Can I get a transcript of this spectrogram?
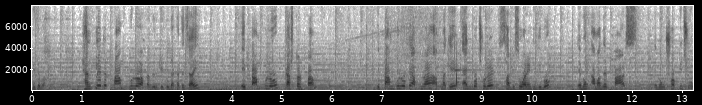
দিতে পারব। হ্যান্ডপ্লেটের পাম্পগুলো আপনাদেরকে একটু দেখাতে চাই। এই পাম্পগুলো কাস্টার পাম্প এই পাম্পগুলোকে আমরা আপনাকে এক বছরের সার্ভিস ওয়ারেন্টি দিব এবং আমাদের পার্স এবং সব কিছু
